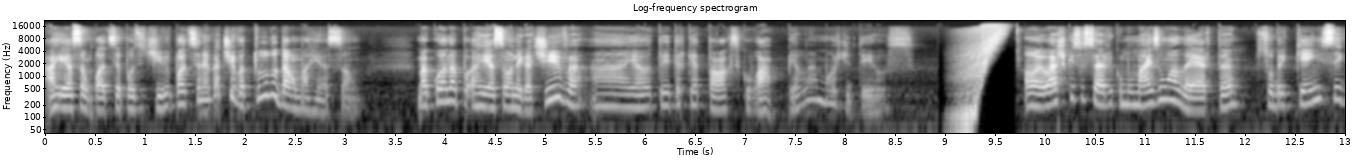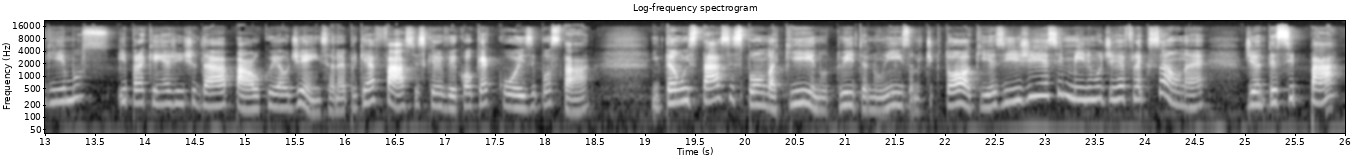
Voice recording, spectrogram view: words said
A reação pode ser positiva e pode ser negativa, tudo dá uma reação. Mas quando a reação é negativa, ai, é o Twitter que é tóxico. Ah, pelo amor de Deus. Ó, eu acho que isso serve como mais um alerta sobre quem seguimos e para quem a gente dá palco e audiência, né? Porque é fácil escrever qualquer coisa e postar. Então, estar se expondo aqui no Twitter, no Insta, no TikTok, exige esse mínimo de reflexão, né? De antecipar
